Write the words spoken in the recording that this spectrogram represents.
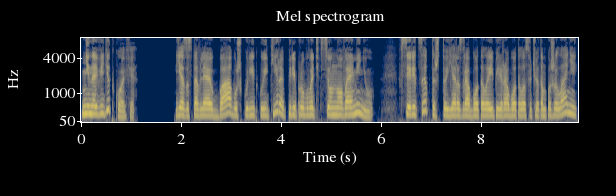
ненавидит кофе. Я заставляю бабушку, Ритку и Кира перепробовать все новое меню. Все рецепты, что я разработала и переработала с учетом пожеланий,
